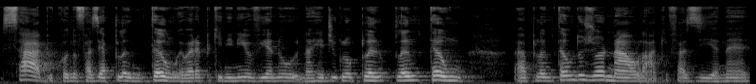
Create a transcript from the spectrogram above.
sabe, quando fazia plantão, eu era pequenininho, eu via no, na Rede Globo plantão, a plantão do jornal lá que fazia, né?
